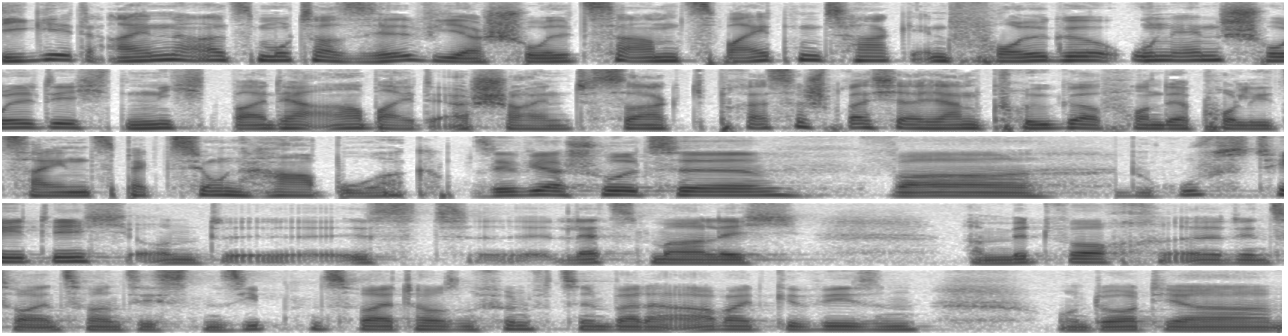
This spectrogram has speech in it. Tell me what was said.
Die geht ein, als Mutter Silvia Schulze am zweiten Tag in Folge unentschuldigt nicht bei der Arbeit erscheint, sagt Pressesprecher Jan Krüger von der Polizeiinspektion Harburg. Silvia Schulze war berufstätig und ist letztmalig am Mittwoch, äh, den 22.07.2015 bei der Arbeit gewesen und dort ja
